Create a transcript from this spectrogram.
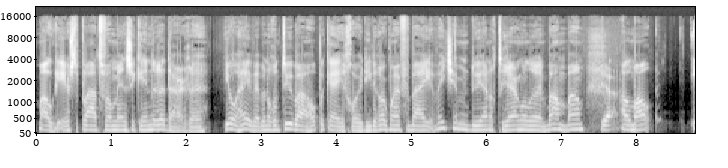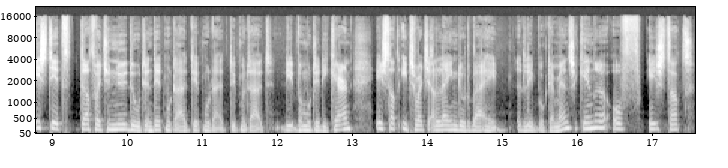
Maar ook de eerste plaat van Mensen Kinderen, daar... joh, hey, we hebben nog een tuba, hoppakee, gooi die er ook maar even bij. Weet je, doe jij nog triangle, eh, bam, bam. Ja. Allemaal is dit dat wat je nu doet en dit moet uit, dit moet uit, dit moet uit, die, we moeten die kern. Is dat iets wat je alleen doet bij het liedboek der mensenkinderen of is dat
